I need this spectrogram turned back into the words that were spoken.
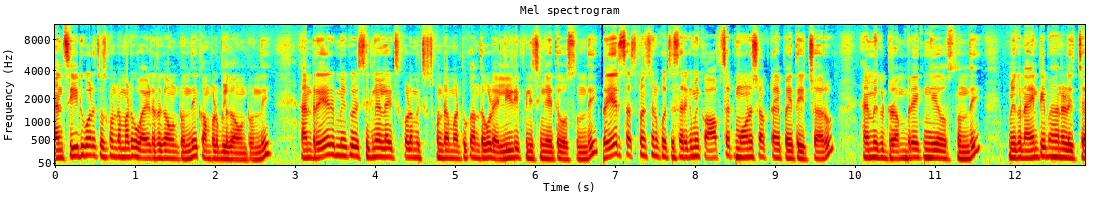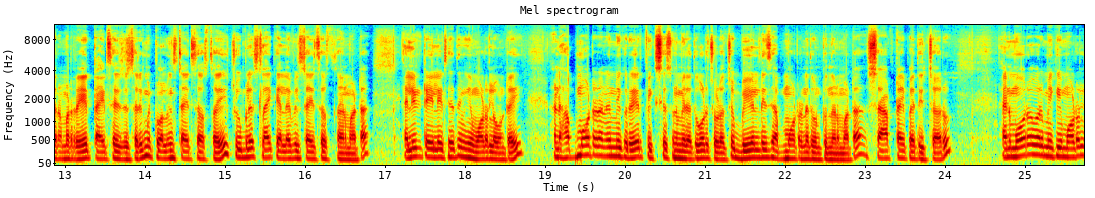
అండ్ సీట్ కూడా చూసుకుంటే మటుకు వైడర్గా ఉంటుంది కంఫర్టబుల్గా ఉంటుంది. అండ్ రేర్ మీకు సిగ్నల్ లైట్స్ కూడా మీరు చూసుకుంటే మటుకు అంత కూడా ఎల్ఈడి ఫినిషింగ్ అయితే వస్తుంది. రేర్ సస్పెన్షన్కి వచ్చేసరికి మీకు ఆఫ్సెట్ మోనోషాక్ టైప్ అయితే ఇచ్చారు. అండ్ మీకు డ్రమ్ బ్రేకింగ్ వస్తుంది. మీకు నైంటీ బై హండ్రెడ్ ఇచ్చారు అన్నమాట. రేర్ టైర్స్ వచ్చేసరికి మీకు ట్వెల్వ్ ఇంచ్ టైర్స్ వస్తాయి. ట్యూబ్లెస్ లైక్ ఎలెవిల్స్ టైర్స్ వస్తాయి అనమాట ఎల్ఈడి టైర్ లైట్స్ అయితే మీకు మోడల్లో ఉంటాయి. అండ్ హబ్ మోటార్ అనేది మీకు రేర్ ఫిక్స్ చేసిన మీరు అది కూడా చూడొచ్చు. బిఎల్డీసీ హబ్ మోటార్ అనేది ఉంటుందన్నమాట. షాఫ్ట్ టైప్ అయితే ఇచ్చారు. అండ్ మోర్ ఓవర్ మీకు ఈ మోడల్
